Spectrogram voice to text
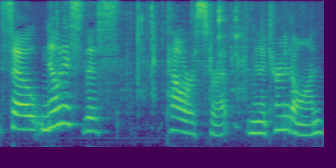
so notice this power strip. I'm going to turn it on.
